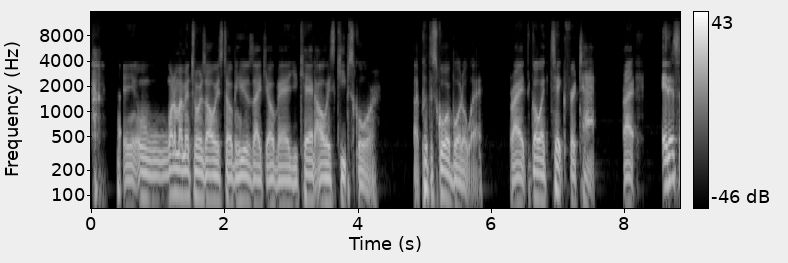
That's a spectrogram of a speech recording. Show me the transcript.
you know, one of my mentors always told me he was like, "Yo, man, you can't always keep score. Like, put the scoreboard away, right? Go and tick for tat, right? It is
